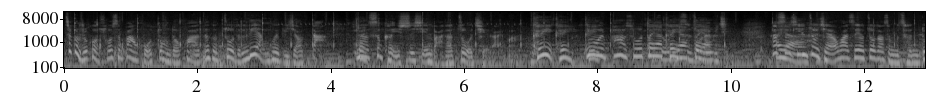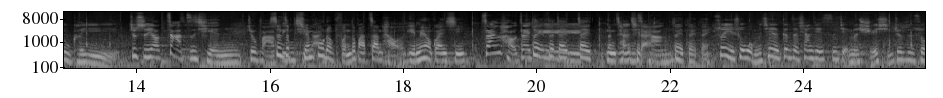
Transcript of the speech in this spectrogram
这个如果说是办活动的话，那个做的量会比较大，对那是可以事先把它做起来吗？可以可以因为，怕说到对呀可以时候临时做呀对呀事先做起来的话是要做到什么程度？可以就是要炸之前就把甚至全部的粉都把它沾好也没有关系。粘好再去再再冷藏起来。对对对。所以说，我们现在跟着香姐师姐们学习，就是说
